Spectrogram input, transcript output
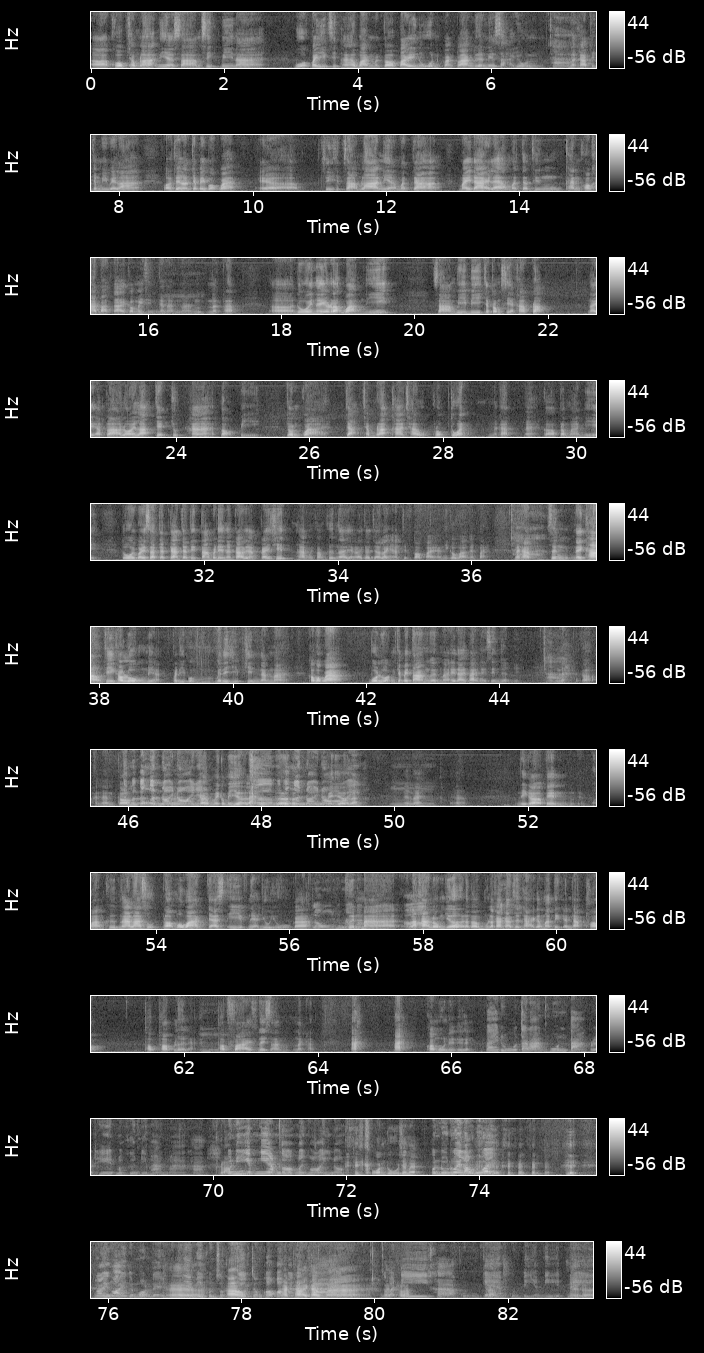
เอ่อครบชำระเนี่ย30 มีนา บวกไปอีก 15 วัน มันก็ไปนู่นกลางกลางๆเดือนเมษายนค่ะนะครับที่จะมีเวลา เพราะฉะนั้นจะไปบอกว่าเอ่อ43 ล้านเนี่ยมันจะไม่ได้แล้วมันจะถึงขั้นคอขาดบาดตายก็ไม่ถึงขนาดนั้นนะครับเอ่อโดยในระหว่างนี้ 3BB จะต้องเสียค่าปรับในอัตราร้อยละ 7.5 ต่อปี จนกว่าจะชำระค่าเช่าครบถ้วนนะครับอะก็ประมาณนี้ โดยบริษัทจัดการจะติดตามประเด็นดังกล่าวอย่างใกล้ชิด หากมีความคืบหน้าอย่างไรก็จะรายงานต่อไป อันนี้ก็ว่ากันไปนะครับค่ะซึ่งในข่าวที่เขาลงเนี่ยพอดีผมไม่ได้หยิบชิ้นนั้นมา เขาบอกว่าบัวหลวงจะไปตามเงินมาให้ได้ภายในสิ้นเดือนนี้ค่ะนะก็อันนั้นก็แต่มันก็เงินน้อยๆนะก็ไม่ก็ไม่เยอะละเออมันก็เงินน้อยๆไม่เยอะละอืมเห็ นไหมอะอันนี้ก็เป็นความคืบหน้าล่าสุด เพราะเมื่อวาน JASIF เนี่ยอยู่ๆก็ลงใช่ไหมขึ้นมาอ๋อราคาลงเยอะ แล้วก็มูลค่าการซื้อขายก็มาติดอันดับ top top top เลยแหละอืม top 5 ได้ซ้ำนะครับ อะไป ข้อมูลอื่นไปดูตลาดหุ้นต่างประเทศเมื่อคืนที่ผ่านมาค่ะครับวันนี้เงียบๆเนาะหงอยๆเนาะๆควรดูใช่ไหมคนดูด้วยเราด้วยหงอยๆกันหมดเลยอ่านี่มีคุณสมอ้าวจิตส่งข้อความทักมาทายเข้ามาสนะวัสครับดีค่ะ คุณแก้มคุณปิยมิตรในนะฮะ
